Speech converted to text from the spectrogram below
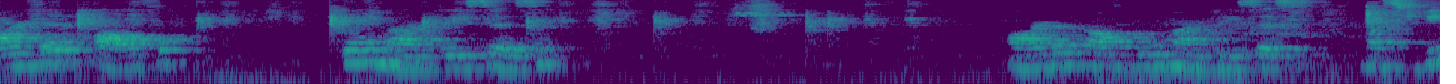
order of two matrices order of two matrices must be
